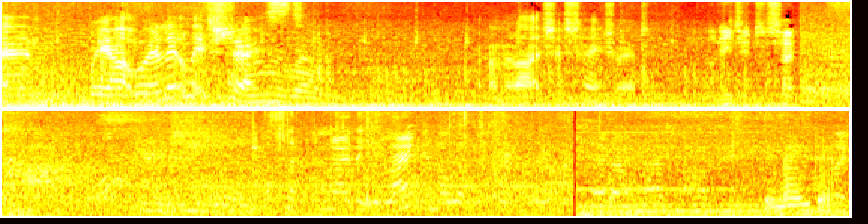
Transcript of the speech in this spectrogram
um, we are we're a little bit stressed. And the lights just changed red. I need you to check. Just let them know that you're late and they'll let you we made it.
